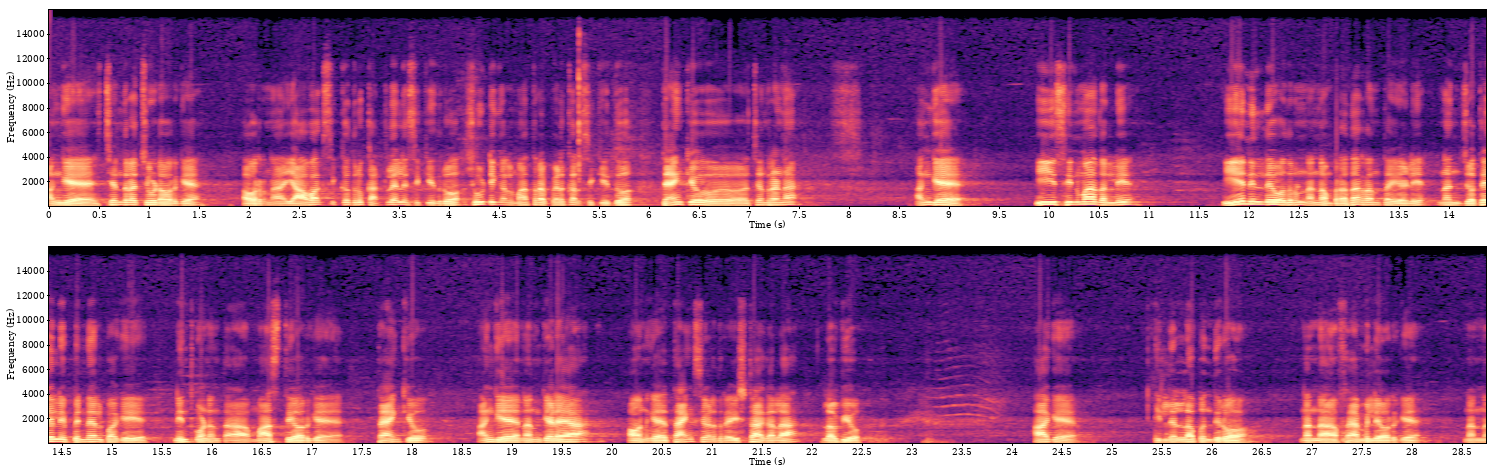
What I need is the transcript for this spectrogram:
ಹಂಗೆ ಚಂದ್ರಚೂಡ್ ಅವ್ರಿಗೆ, ಅವ್ರನ್ನ ಯಾವಾಗ ಸಿಕ್ಕಿದ್ರು ಕತ್ಲಲ್ಲೇ ಸಿಕ್ಕಿದ್ರು ಶೂಟಿಂಗಲ್ಲಿ ಮಾತ್ರ ಬೆಳಕಲ್ಲಿ ಸಿಕ್ಕಿದ್ದು. ಥ್ಯಾಂಕ್ ಯು ಚಂದ್ರಣ್ಣ. ಹಂಗೆ ಈ ಸಿನಿಮಾದಲ್ಲಿ ಏನಿಲ್ಲದೆ ಹೋದ್ರು ನನ್ನ ಬ್ರದರ್ ಅಂತ ಹೇಳಿ, ನನ್ನ ಜೊತೆಯಲ್ಲಿ ಬೆನ್ನೆಲುಬಾಗಿ ನಿಂತ್ಕೊಂಡಂಥ ಮಾಸ್ತಿ ಅವ್ರಿಗೆ ಥ್ಯಾಂಕ್ ಯು ಹಂಗೆ ನನ್ನ ಗೆಳೆಯ, ಅವನಿಗೆ ಥ್ಯಾಂಕ್ಸ್ ಹೇಳಿದ್ರೆ ಇಷ್ಟ ಆಗಲ್ಲ. ಲವ್ ಯು ಹಾಗೆ ಇಲ್ಲೆಲ್ಲ ಬಂದಿರೋ ನನ್ನ ಫ್ಯಾಮಿಲಿಯವ್ರಿಗೆ ನನ್ನ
